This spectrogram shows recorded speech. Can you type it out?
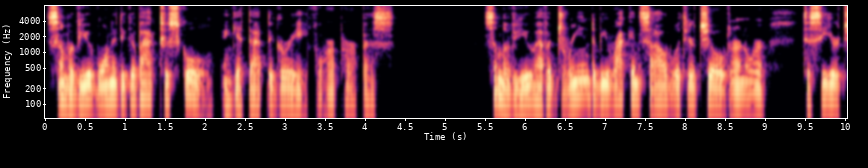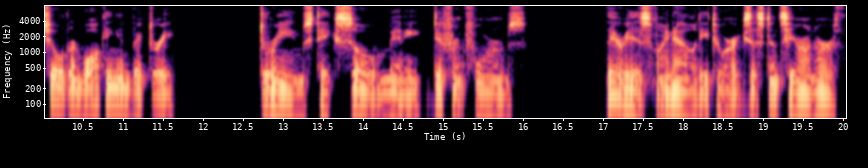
Some of you have wanted to go back to school and get that degree for a purpose. Some of you have a dream to be reconciled with your children or to see your children walking in victory. Dreams take so many different forms. There is finality to our existence here on earth.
